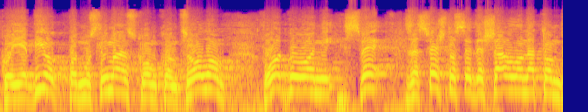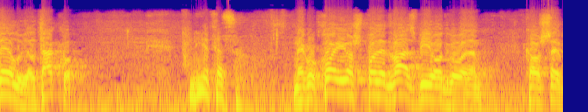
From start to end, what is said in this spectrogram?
koji je bio pod muslimanskom kontrolom odgovorni sve, za sve što se dešavalo na tom delu, je li tako? Nije tačno. Nego ko je još pored vas bio odgovoran kao šef,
